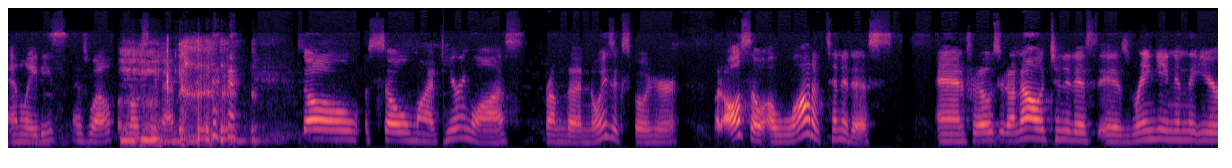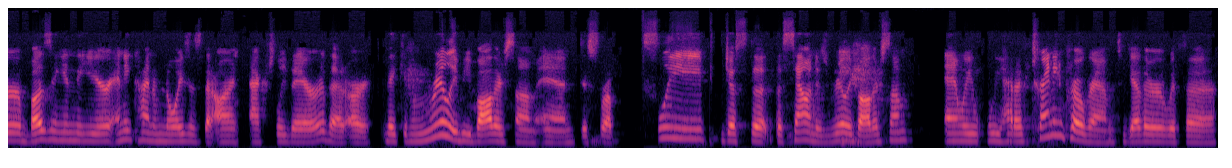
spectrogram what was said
and ladies as well, but mostly Mhm. men. so so much hearing loss from the noise exposure, but also a lot of tinnitus. And for those who don't know, tinnitus is ringing in the ear, buzzing in the ear, any kind of noises that aren't actually there that are they can really be bothersome and disrupt sleep. Just the the sound is really bothersome and we we had a training program together with a,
